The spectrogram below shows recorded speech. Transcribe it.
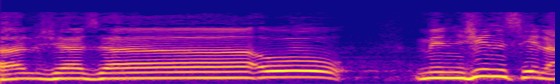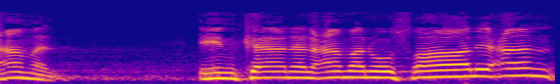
الجزاء من جنس العمل. إن كان العمل صالحا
